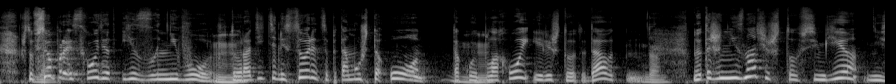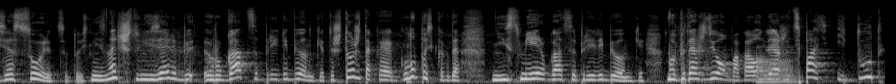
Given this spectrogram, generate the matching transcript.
что да. все происходит из-за него, угу. что родители ссорятся, потому что он такой угу. плохой или что-то, да, вот. Да. Но это же не значит, что в семье нельзя ссориться, то есть не значит, что нельзя ругаться при ребенке. Это что же такая глупость, когда не смей ругаться при ребенке? Мы подождем, пока он а... ляжет спать, и тут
